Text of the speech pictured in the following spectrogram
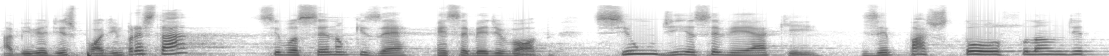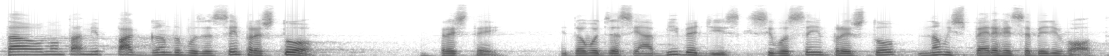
a Bíblia diz pode emprestar, se você não quiser receber de volta. Se um dia você vier aqui dizer, pastor, fulano de tal não está me pagando, você, você emprestou? Emprestei. Então eu vou dizer assim: a Bíblia diz que se você emprestou, não espere receber de volta.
